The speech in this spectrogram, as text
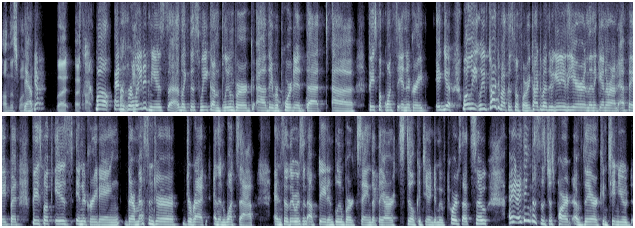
on this one. Yep. Yep. But I, Well, and Or- yeah. related news, uh, like this week on Bloomberg, uh, they reported that uh, Facebook wants to integrate. It, yeah, well, we we've talked about this before. We talked about the beginning of the year, and then again around F8. But Facebook is integrating their Messenger, Direct, and then WhatsApp. And so there was an update in Bloomberg saying that they are still continuing to move towards that. So, I mean, I think this is just part of their continued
